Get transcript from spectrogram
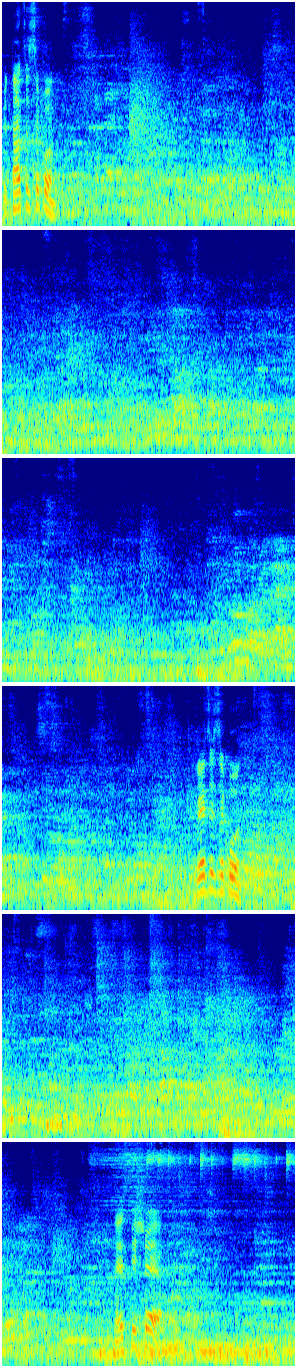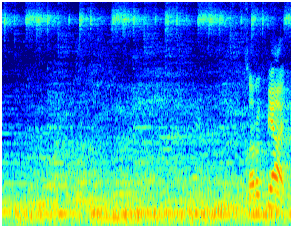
15 секунд. Тридцять секунд. Не спіши. Сорок п'ять.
